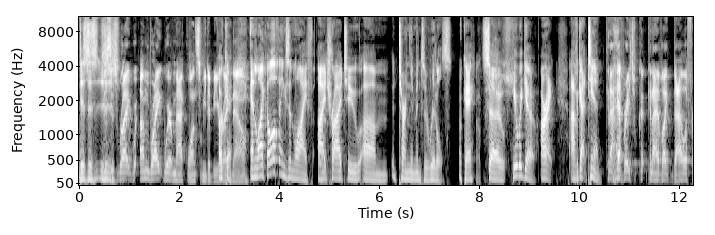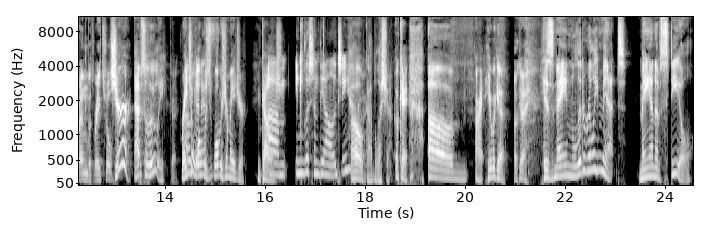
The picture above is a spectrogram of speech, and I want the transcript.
This is This is right. Where, I'm right where Mac wants me to be right now. And like all things in life, I try to um, turn them into riddles. Okay. So here we go. All right. I've got 10. Can I I've have got- Rachel? Can I have like dial a friend with Rachel? Sure. Absolutely. Okay. Rachel, Oh, what was what was your major in college? Um, English and theology. oh, God bless you. Okay. Um, all right. Here we go. Okay. His name literally meant man of steel,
